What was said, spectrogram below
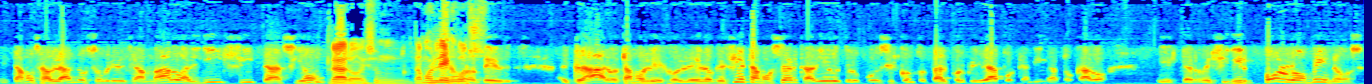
estamos hablando sobre el llamado a licitación. Claro, es un, estamos lejos. Claro, estamos lejos. En lo que sí estamos cerca, Diego, te lo puedo decir con total propiedad, porque a mí me ha tocado este, recibir por lo menos,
